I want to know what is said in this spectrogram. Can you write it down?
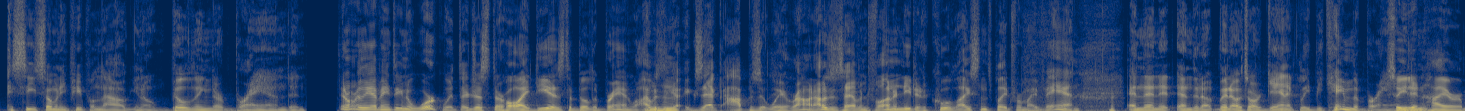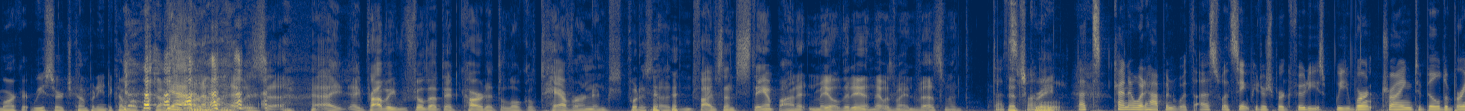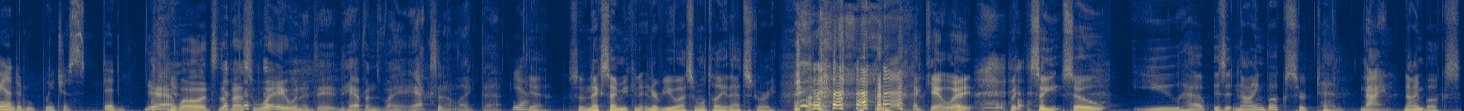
I see so many people now, you know, building their brand, and they don't really have anything to work with. They're just their whole idea is to build a brand. Well, I was Mm-hmm. the exact opposite way around. I was just having fun and needed a cool license plate for my van, and then it ended up, you know, it organically became the brand. so you didn't hire a market research company to come up with Dr. Yeah, no, it was. Uh, I, I probably filled out that card at the local tavern and just put a, a five cent stamp on it and mailed it in. That was my investment. That's, That's funny. great. That's kind of what happened with us with St. Petersburg Foodies. We weren't trying to build a brand, and we just did. Yeah, well, it's the best way when it, it happens by accident like that. Yeah. Yeah. So next time you can interview us, and we'll tell you that story. I can't wait. But so you, so you have is it nine books or ten? Nine. Nine books.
